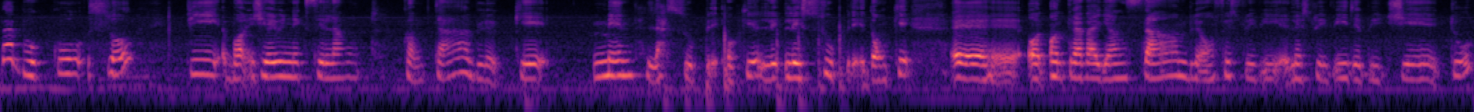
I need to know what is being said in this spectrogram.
pas beaucoup ça. Puis, bon, j'ai une excellente comptable qui mène la soupe, ok, les, les. Donc, euh, on, on, travaille ensemble, on fait suivi, le suivi de budget et tout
